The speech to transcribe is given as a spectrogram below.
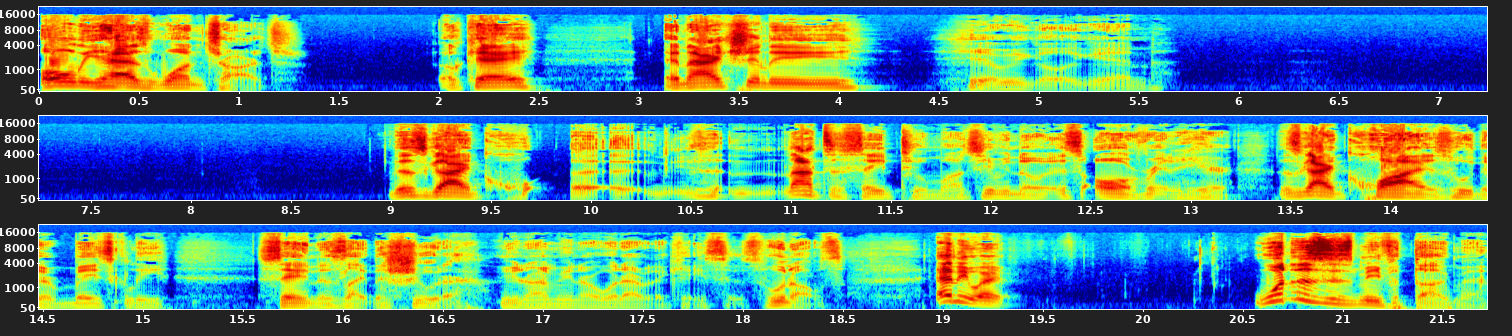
only has one charge. Okay? And actually, here we go again. This guy, uh, not to say too much, even though it's all written here, this guy Quai is who they're basically saying is like the shooter, you know what I mean, or whatever the case is. Who knows? Anyway, what does this mean for Thug, man?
